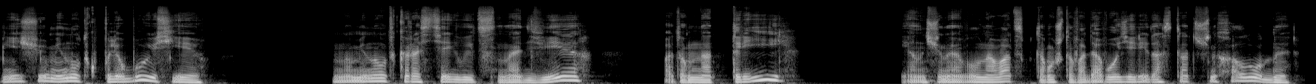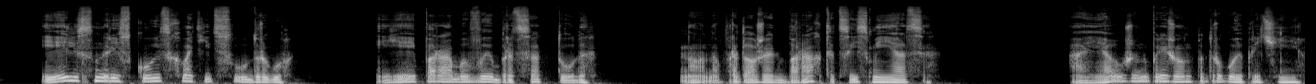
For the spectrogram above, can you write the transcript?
Еще минутку полюбуюсь ею. Но минутка растягивается на две, потом на три. Я начинаю волноваться, потому что вода в озере достаточно холодная, и Элисон рискует схватить судорогу. Ей пора бы выбраться оттуда. Но она продолжает барахтаться и смеяться. А я уже напряжен по другой причине.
